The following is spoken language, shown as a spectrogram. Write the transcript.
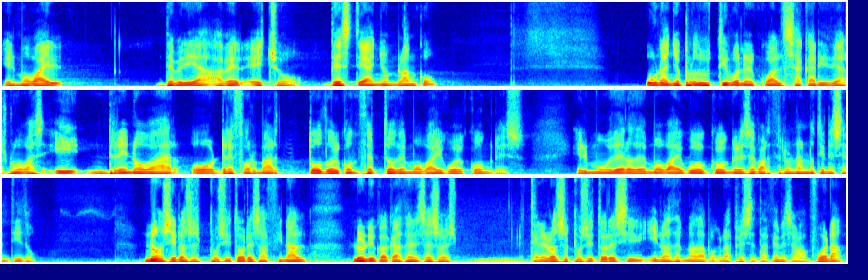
El mobile debería haber hecho de este año en blanco un año productivo en el cual sacar ideas nuevas y renovar o reformar todo el concepto de Mobile World Congress. El modelo de Mobile World Congress de Barcelona no tiene sentido. No si los expositores al final lo único que hacen es eso, es tener los expositores y, no hacer nada porque las presentaciones se van fuera.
